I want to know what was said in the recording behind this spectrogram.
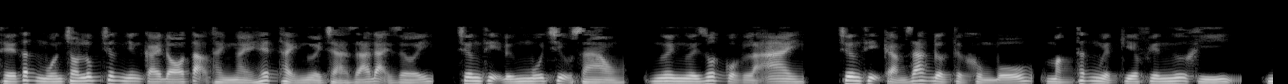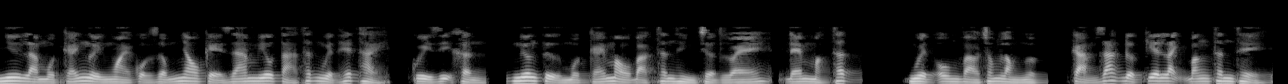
thế tất muốn cho lúc trước những cái đó tạo thành ngày hết thảy người trả giá đại giới, Trương Thị đứng mũi chịu sào, ngươi ngươi rốt cuộc là ai? Trương Thị cảm giác được thực khủng bố, mặc thất nguyệt kia phiên ngữ khí, như là một cái người ngoài cuộc giống nhau kể ra miêu tả thất nguyệt hết thảy, quỳ dị khẩn, nương tử một cái màu bạc thân hình trượt lóe, đem mặc thất, nguyệt ôm vào trong lòng ngực, cảm giác được kia lạnh băng thân thể,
